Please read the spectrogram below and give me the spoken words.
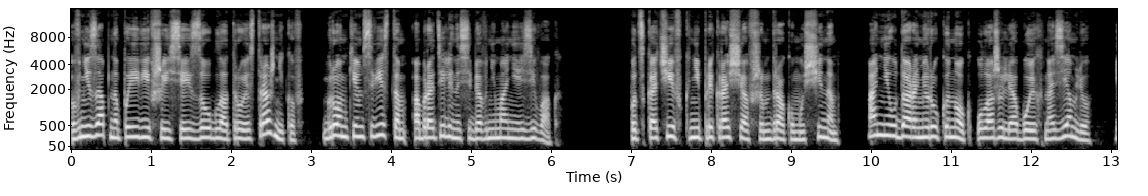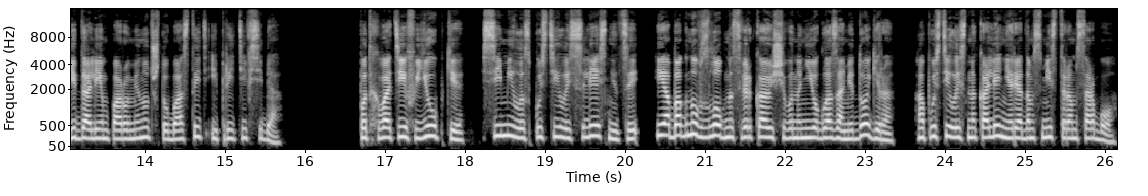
Внезапно появившиеся из-за угла трое стражников громким свистом обратили на себя внимание зевак. Подскочив к непрекращавшим драку мужчинам, они ударами рук и ног уложили обоих на землю и дали им пару минут, чтобы остыть и прийти в себя. Подхватив юбки, Семила спустилась с лестницы и, обогнув злобно сверкающего на нее глазами Догера, опустилась на колени рядом с мистером Сарбо.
